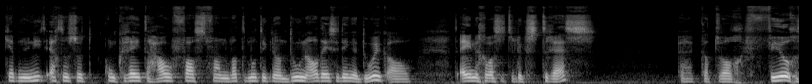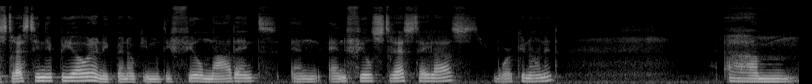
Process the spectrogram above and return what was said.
ik heb nu niet echt een soort concrete houvast van wat moet ik dan doen. Al deze dingen doe ik al. Het enige was natuurlijk stress. Uh, ik had wel veel gestrest in die periode. En ik ben ook iemand die veel nadenkt en, en veel stresst, helaas. Working on it. Um,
